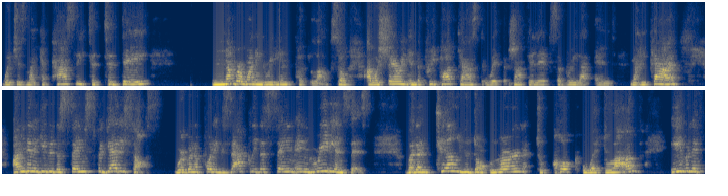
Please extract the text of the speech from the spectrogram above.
which is my capacity to today. Number one ingredient, put love. So I was sharing in the pre podcast with Jean Philippe, Sabrina, and Marie Pier. I'm going to give you the same spaghetti sauce. We're going to put exactly the same ingredients. But until you don't learn to cook with love, even if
